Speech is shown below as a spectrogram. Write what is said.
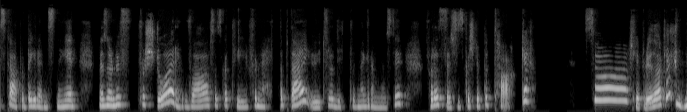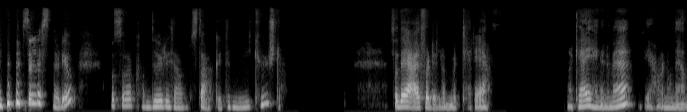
skape begrensninger. Men når du forstår hva som skal til for nettopp deg, ut fra ditt diagrammønster, for at stresset skal slippe taket, så slipper du jo taket. så løsner det jo. Og så kan du liksom stake ut en ny kurs, da. Så det er fordel nummer tre. Ok, henger du med? Vi har noen igjen.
